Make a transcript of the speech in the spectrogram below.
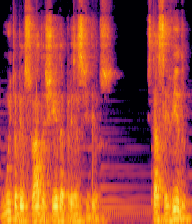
muito abençoada, cheia da presença de Deus. Está servido?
